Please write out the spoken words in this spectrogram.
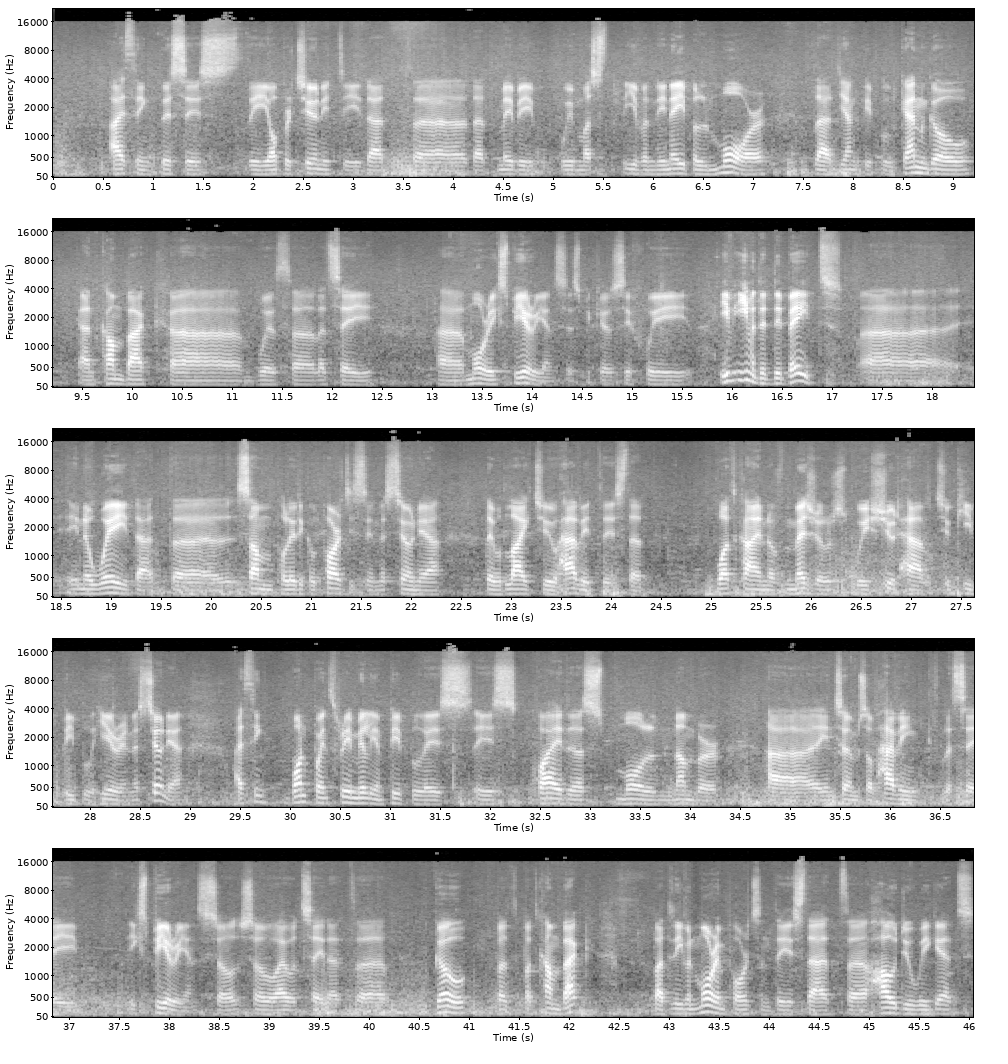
I think this is the opportunity that uh, that maybe we must even enable more that young people can go and come back uh, with uh, let's say uh, more experiences because if we ev- even the debate uh, in a way that uh, some political parties in Estonia they would like to have it is that what kind of measures we should have to keep people here in Estonia. I think 1.3 million people is is quite a small number uh, in terms of having, let's say, experience. So so I would say that uh, go, but but come back. But even more important is that uh, how do we get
